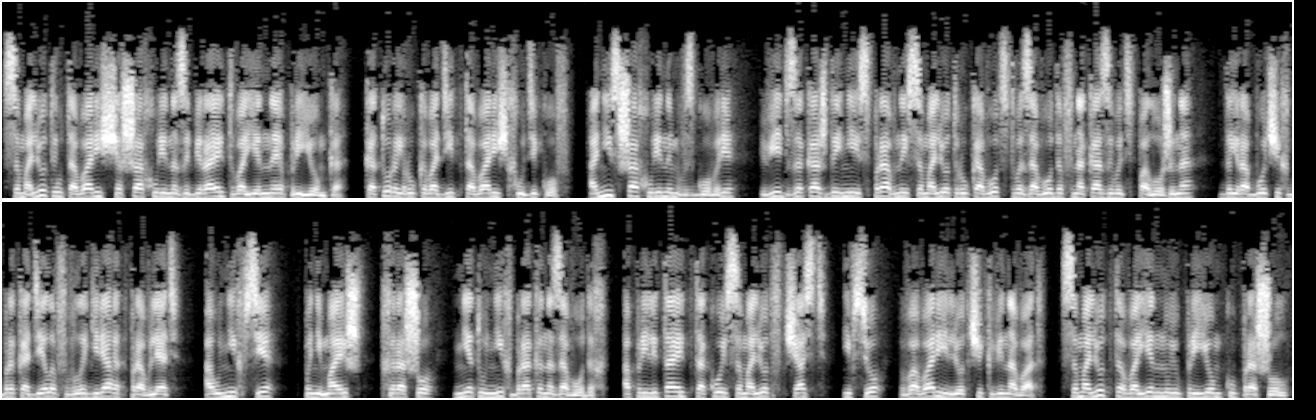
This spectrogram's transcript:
Самолеты у товарища Шахурина забирает военная приемка, которой руководит товарищ Худяков. Они с Шахуриным в сговоре, ведь за каждый неисправный самолет руководство заводов наказывать положено, да и рабочих бракоделов в лагеря отправлять, а у них все, понимаешь, хорошо, нет у них брака на заводах, а прилетает такой самолет в часть, и все, в аварии летчик виноват. Самолет-то военную приемку прошел,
